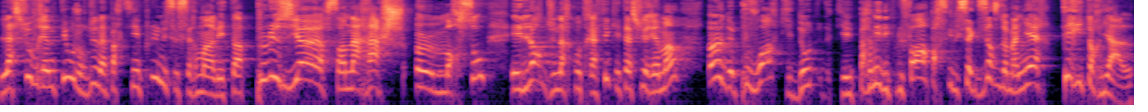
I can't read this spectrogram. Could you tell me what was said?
la souveraineté aujourd'hui n'appartient plus nécessairement à l'État. Plusieurs s'en arrachent un morceau et l'ordre du narcotrafic est assurément un des pouvoirs qui, est parmi les plus forts parce qu'il s'exerce de manière territoriale.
